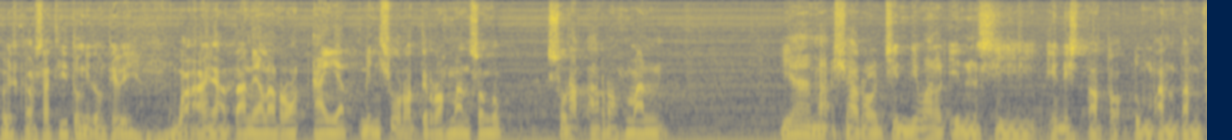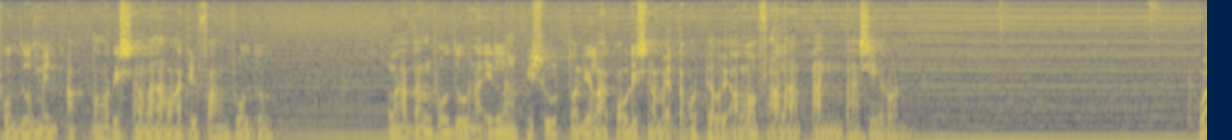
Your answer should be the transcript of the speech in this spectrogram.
Wis gak usah dihitung-hitung dewi wa ayatane lan rong ayat min suratir rahman sangga surat ar-rahman. Ya ma'syarul jinni wal insi tum antan fudu min aktori samawati famfudu La na illa bisulton ila qawli sampai teko dawe Allah falatan tasiron Wa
